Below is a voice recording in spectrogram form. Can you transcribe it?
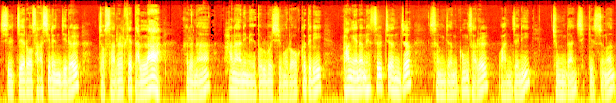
실제로 사실인지를 조사를 해 달라. 그러나 하나님의 돌보심으로 그들이 방해는 했을지언정 성전 공사를 완전히 중단시킬 수는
